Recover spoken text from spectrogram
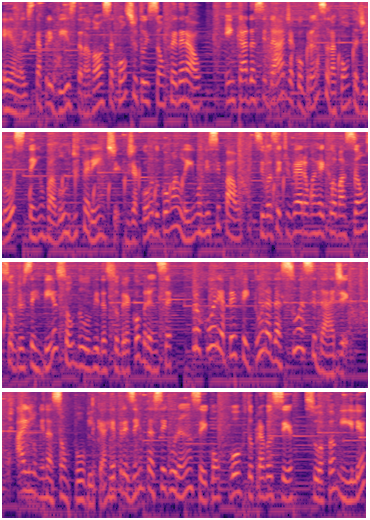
Ela está prevista na nossa Constituição Federal. Em cada cidade, a cobrança na conta de luz tem um valor diferente, de acordo com a lei municipal. Se você tiver uma reclamação sobre o serviço ou dúvidas sobre a cobrança, procure a prefeitura da sua cidade. A iluminação pública representa segurança e conforto para você, sua família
